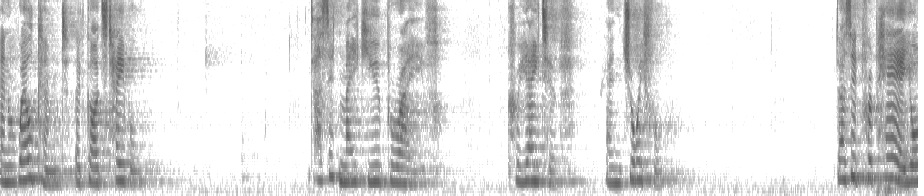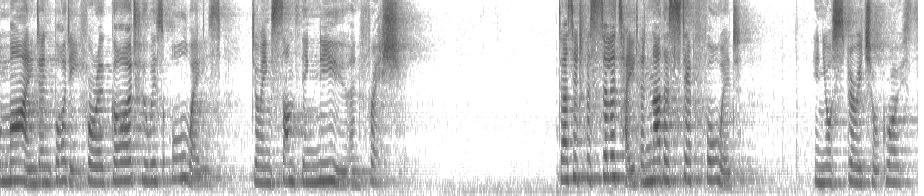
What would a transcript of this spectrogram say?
and welcomed at God's table? Does it make you brave, creative, and joyful? Does it prepare your mind and body for a God who is always doing something new and fresh? Does it facilitate another step forward in your spiritual growth?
